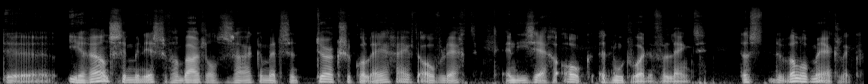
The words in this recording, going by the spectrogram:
de Iraanse minister van Buitenlandse Zaken met zijn Turkse collega heeft overlegd. En die zeggen ook het moet worden verlengd. Dat is wel opmerkelijk.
